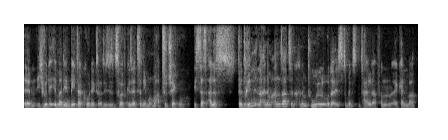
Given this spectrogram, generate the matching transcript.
Ähm, ich würde immer den Beta-Kodex, also diese zwölf Gesetze nehmen, um abzuchecken. Ist das alles da drin in einem Ansatz, in einem Tool oder ist zumindest ein Teil davon erkennbar?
